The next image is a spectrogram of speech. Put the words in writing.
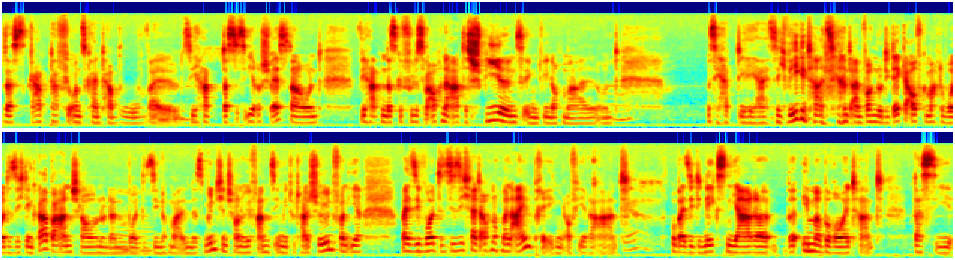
das gab da für uns kein Tabu, weil sie hat, das ist ihre Schwester und wir hatten das Gefühl, es war auch eine Art des Spielens irgendwie nochmal und sie hat ihr ja jetzt nicht wehgetan, sie hat einfach nur die Decke aufgemacht und wollte sich den Körper anschauen und dann wollte sie nochmal in das München schauen und wir fanden es irgendwie total schön von ihr, weil sie wollte sie sich halt auch nochmal einprägen auf ihre Art. Ja. Wobei sie die nächsten Jahre immer bereut hat, dass sie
